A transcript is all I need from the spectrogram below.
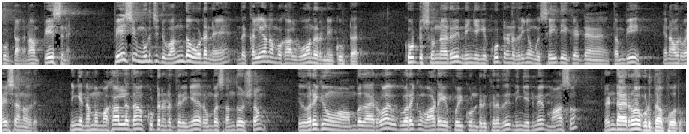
கூப்பிட்டாங்க. நான் பேசினேன். பேசி முடிச்சுட்டு வந்த உடனே அந்த கல்யாண மகால் ஓனர் என்னை கூப்பிட்டார். கூப்பிட்டு சொன்னார் நீங்கள் இங்கே கூட்டம் நடத்துறீங்க. உங்கள் செய்தியை கேட்டேன் தம்பி. ஏன்னா அவர் வயசானவர். நீங்கள் நம்ம மகாலில் தான் கூட்டம் நடத்துகிறீங்க ரொம்ப சந்தோஷம். இது வரைக்கும் ஐம்பதாயிரம் இது வரைக்கும் வாடகை போய் கொண்டிருக்கிறது. நீங்கள் இனிமேல் மாதம் ரெண்டாயிரரூபா கொடுத்தா போதும்.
